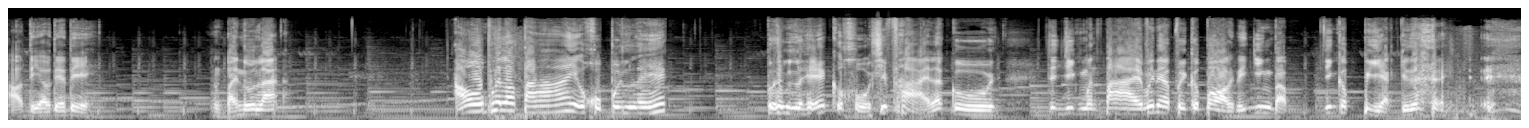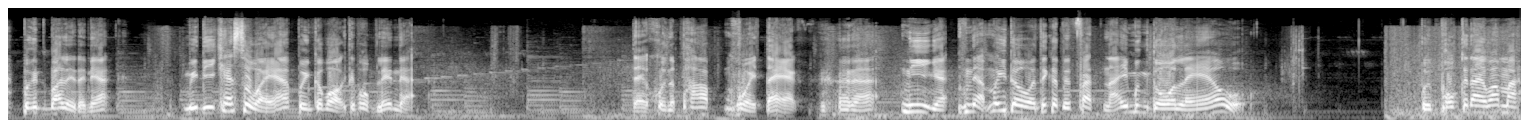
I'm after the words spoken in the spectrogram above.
เอาเดียวเดียวดิมันไปนู่นละ เอาเพื่อนเราตาย โอ้โหปืนเล็ก ปืนเล็ก โอ้โหชิบหายแล้วกู จะยิงมันตายไหมเนี่ยปืนกระบอกนี่ยิงแบบยิงกระเปียกอยู่เลยปืนบาเลตอันเนี้ยมีดีแค่สวยฮะปืนกระบอกที่ผมเล่นเนี่ย แต่คุณภาพห่วยแตกนะนี่ไงเนี่ยไม่โดนถ้าเกิดเป็นแฟลชไนท์มึงโดนแล้วปืนพกก็ได้ว่ามา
